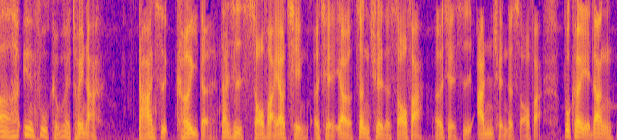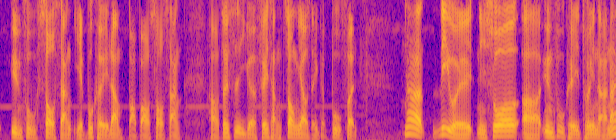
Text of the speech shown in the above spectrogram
啊，孕妇可不可以推拿？答案是可以的，但是手法要轻，而且要有正确的手法，而且是安全的手法，不可以让孕妇受伤，也不可以让宝宝受伤。好，这是一个非常重要的一个部分。那立伟，你说啊，孕妇可以推拿，那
